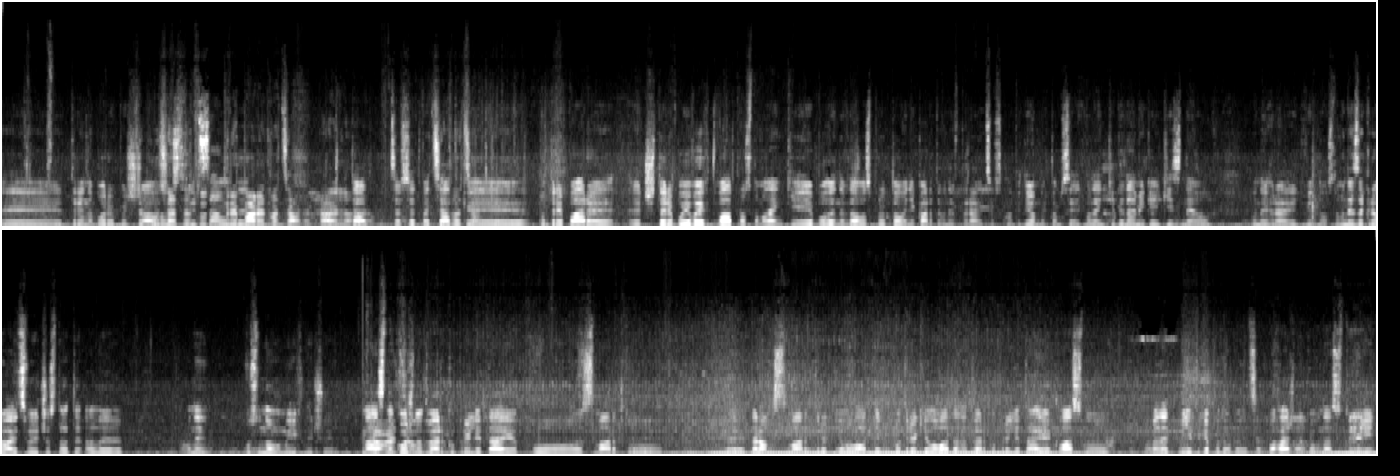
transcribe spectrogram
е, три набори Це, пищалок, виходить, тут стріт-саунди. три пари двадцяток, правильно? Так, це все двадцятки, по три пари, е, чотири бойових, два просто маленькі, були невдало спроєктовані карти, вони впираються в склопідйомник, там сидять маленькі динаміки, які з нео, вони грають відносно. Вони закривають свої частоти, але вони в основному ми їх не чуємо. У нас на кожну дверку прилітає по смарту е, Тарам Smart 3 кВт, по 3 кВт на дверку прилітає. Класно, мене, мені таке подобається. В багажнику в нас стоїть.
